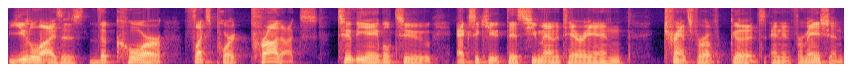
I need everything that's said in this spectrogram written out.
utilizes the core Flexport products to be able to execute this humanitarian transfer of goods and information.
